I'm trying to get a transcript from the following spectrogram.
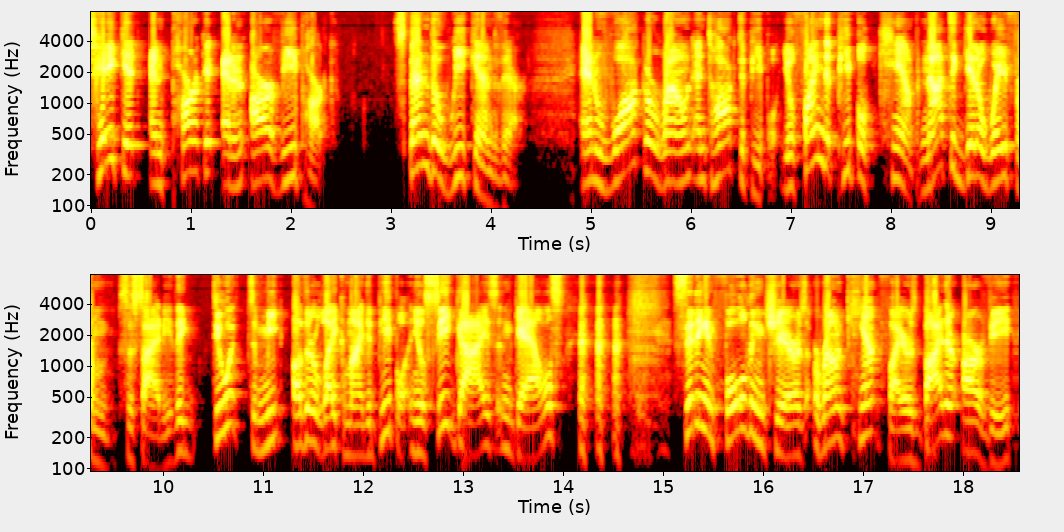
take it and park it at an RV park. Spend the weekend there and walk around and talk to people. You'll find that people camp not to get away from society. They do it to meet other like-minded people. And you'll see guys and gals sitting in folding chairs around campfires by their RV.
